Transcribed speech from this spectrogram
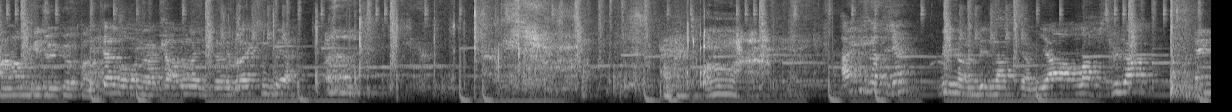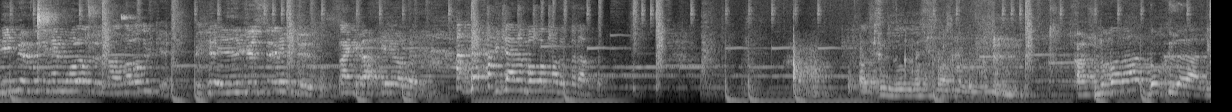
Anam bir dök yok bana. Gel babam ya kaldım hadi şöyle bırak şunu ya. Hangisini atacaksın? Bilmiyorum birini atacağım. Ya Allah bismillah. Hem bilmiyorum hem moral alıyorsun anlamadım ki. Elini gösterine gidiyorsun. Sanki rastgele oluyor. bir tane babam var o tarafta. Atın bulması Numara 9 herhalde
